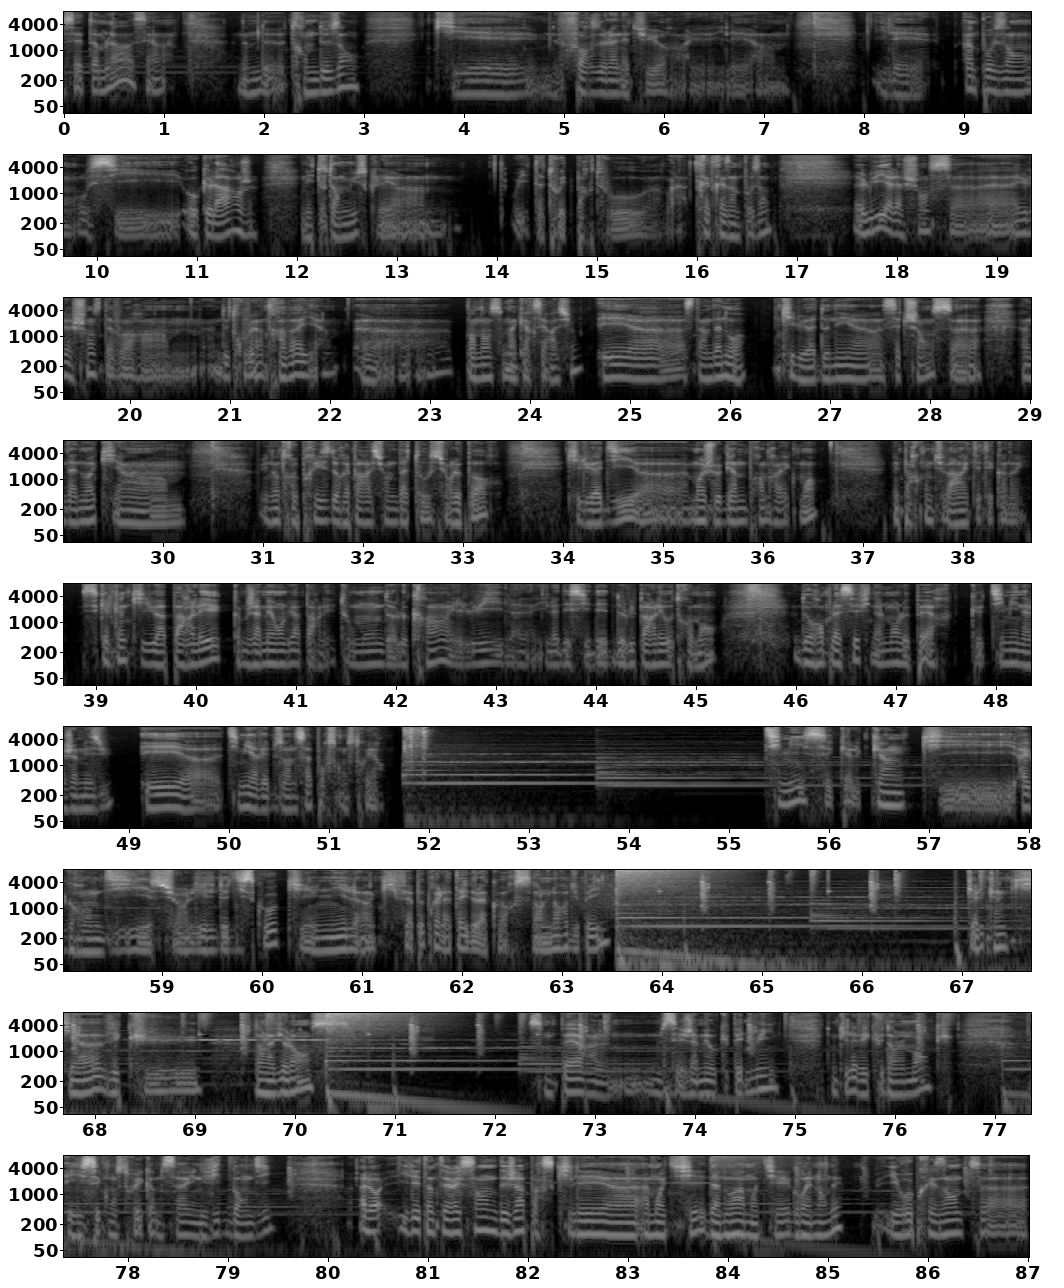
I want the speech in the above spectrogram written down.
Cet homme-là, c'est un, homme de 32 ans qui est une force de la nature. Il est, euh, il est imposant aussi haut que large, mais tout en muscles et euh, oui, tatoué de partout, euh, voilà, très très imposant. Lui a a eu la chance d'avoir de trouver un travail pendant son incarcération et c'est un Danois qui lui a donné euh, cette chance, euh, un Danois qui a un- une entreprise de réparation de bateaux sur le port, qui lui a dit euh, Moi, je veux bien te prendre avec moi, mais par contre, tu vas arrêter tes conneries. C'est quelqu'un qui lui a parlé comme jamais on lui a parlé. Tout le monde le craint et lui, il a, décidé de lui parler autrement, de remplacer finalement le père que Timmy n'a jamais eu. Et Timmy avait besoin de ça pour se construire. Timmy, c'est quelqu'un qui a grandi sur l'île de Disco, qui est une île qui fait à peu près la taille de la Corse, dans le nord du pays. Quelqu'un qui a vécu dans la violence. Son père ne s'est jamais occupé de lui, donc il a vécu dans le manque. Et il s'est construit comme ça une vie de bandit. Alors, il est intéressant déjà parce qu'il est euh, à moitié danois, à moitié groenlandais. Il représente, euh,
